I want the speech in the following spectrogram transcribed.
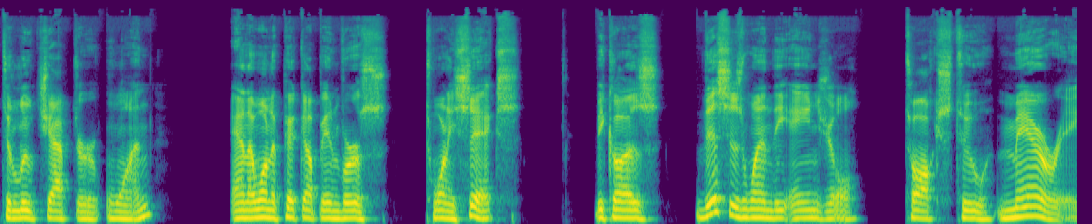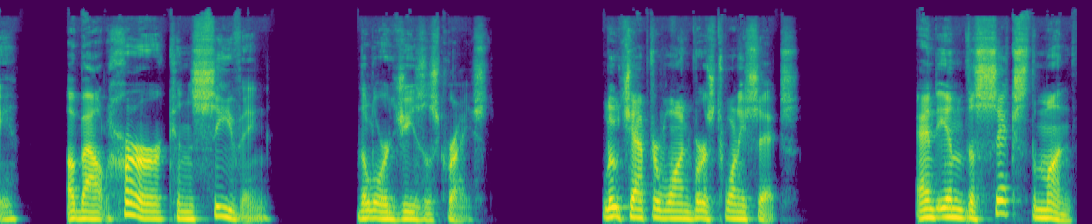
to Luke chapter 1, and I want to pick up in verse 26 because this is when the angel talks to Mary about her conceiving the Lord Jesus Christ. Luke chapter 1, verse 26. And in the sixth month,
